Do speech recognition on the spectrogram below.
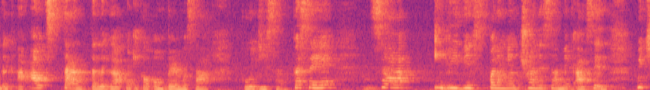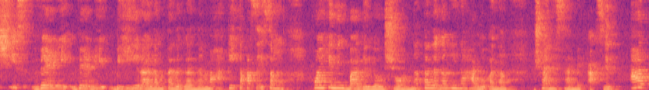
nag-outstand talaga kung i-compare mo sa Koji-san. Kasi, sa ingredients pa lang yung tranexamic acid which is very, very bihira lang talaga na makakita ka sa isang whitening body lotion na talagang hinahaluan ng tranexamic acid. At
